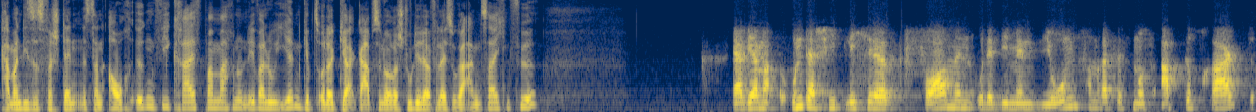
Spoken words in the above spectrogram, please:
Kann man dieses Verständnis dann auch irgendwie greifbar machen und evaluieren? Gibt's oder gab es in eurer Studie da vielleicht sogar Anzeichen für? Ja, wir haben unterschiedliche Formen oder Dimensionen von Rassismus abgefragt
